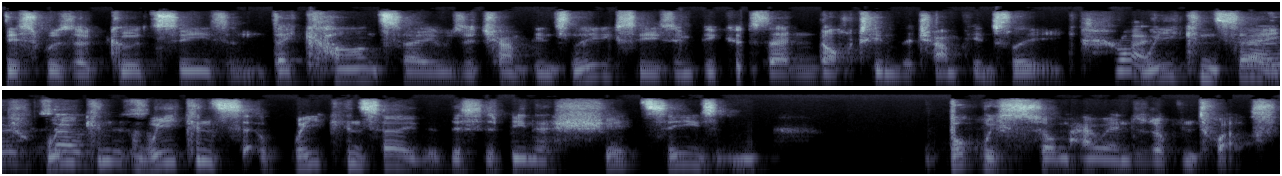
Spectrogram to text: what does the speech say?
this was a good season. They can't say it was a Champions League season because they're not in the Champions League. Right. We can say so, we so can we can say, we can say that this has been a shit season, but we somehow ended up in twelfth.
